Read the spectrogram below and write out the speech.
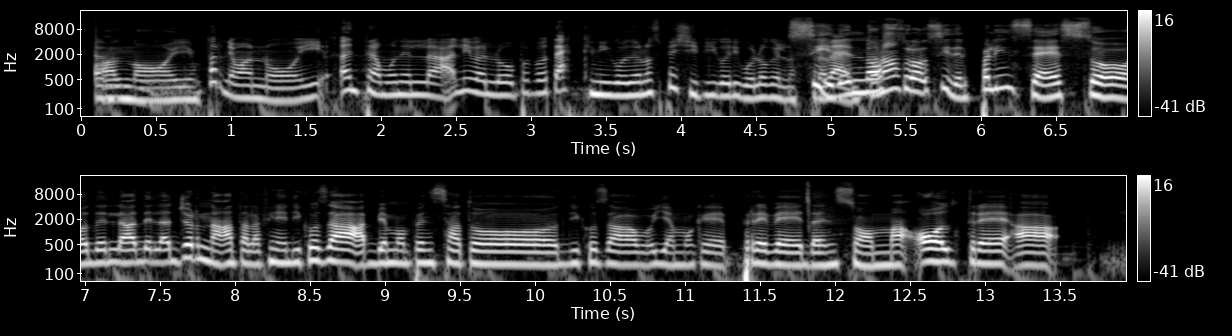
Al ehm, noi. Torniamo a noi, entriamo nel, a livello proprio tecnico, nello specifico di quello che è il nostro Sì del, evento, no? nostro, sì, del palinsesto della, della giornata, alla fine di cosa abbiamo pensato, di cosa vogliamo che preveda, insomma, oltre a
